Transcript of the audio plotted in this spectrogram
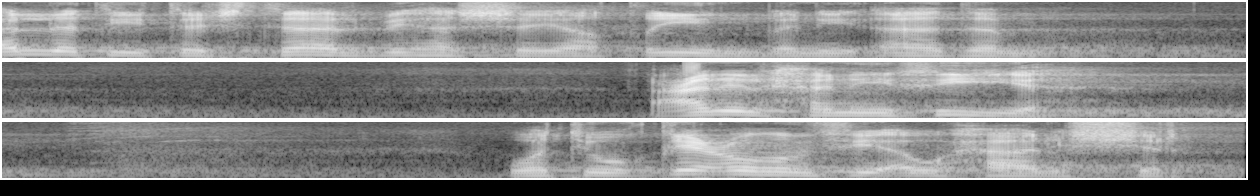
التي تجتال بها الشياطين بني آدم عن الحنيفية وتوقعهم في أوحال الشرك.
